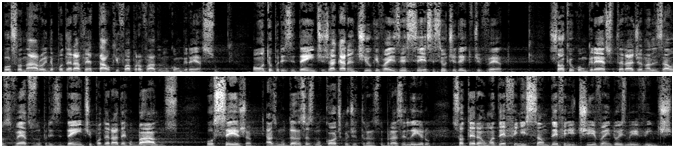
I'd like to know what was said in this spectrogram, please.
Bolsonaro ainda poderá vetar o que for aprovado no Congresso. Ontem, o presidente já garantiu que vai exercer esse seu direito de veto. Só que o Congresso terá de analisar os vetos do presidente e poderá derrubá-los. Ou seja, as mudanças no Código de Trânsito Brasileiro só terão uma definição definitiva em 2020.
